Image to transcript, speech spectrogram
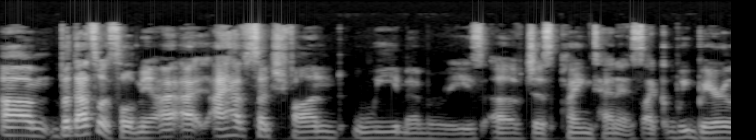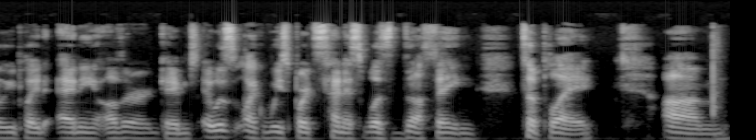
Um, but that's what sold me. I, I I have such fond Wii memories of just playing tennis. Like we barely played any other games. It was like Wii Sports Tennis was the thing to play. Um,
